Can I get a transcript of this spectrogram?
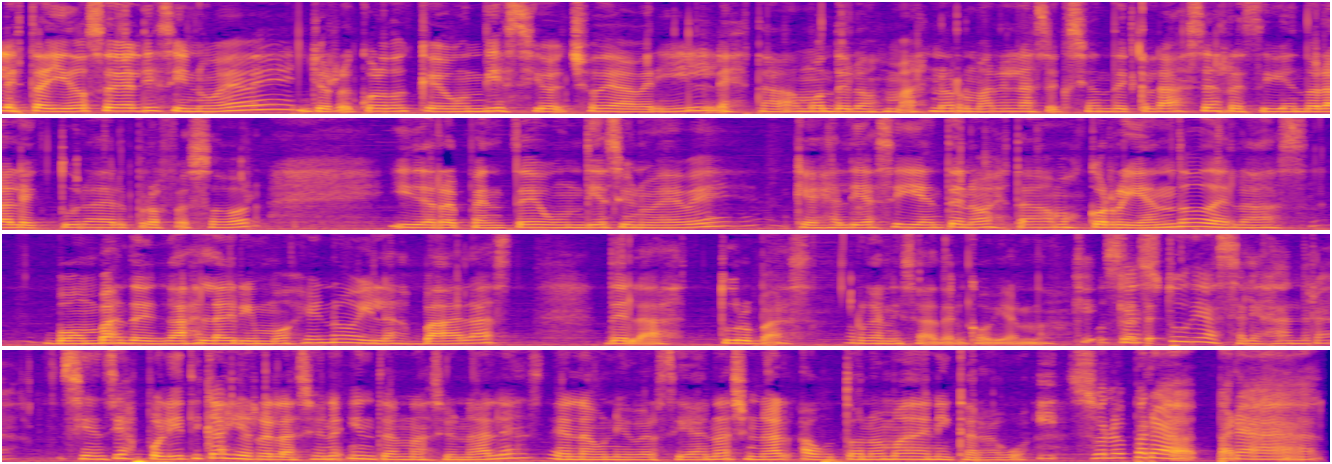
el estallido se del 19. Yo recuerdo que un 18 de abril estábamos de los más normal en la sección de clases recibiendo la lectura del profesor y de repente un 19, que es el día siguiente, ¿no? Estábamos corriendo de las bombas de gas lacrimógeno y las balas de las turbas organizadas del gobierno. ¿Qué, estudias, Alejandra? Ciencias Políticas y Relaciones Internacionales en la Universidad Nacional Autónoma de Nicaragua. Y solo para, para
